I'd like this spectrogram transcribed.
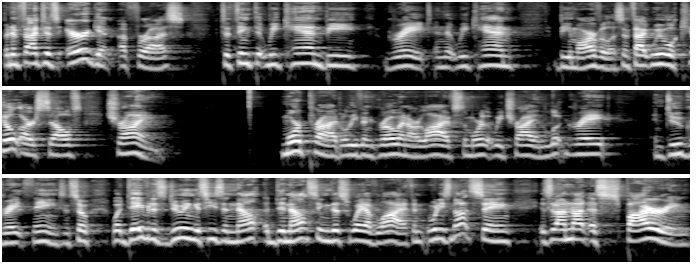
But in fact, it's arrogant for us to think that we can be great and that we can be marvelous. In fact, we will kill ourselves trying. More pride will even grow in our lives the more that we try and look great and do great things. And so, what David is doing is he's denouncing this way of life. And what he's not saying is that I'm not aspiring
